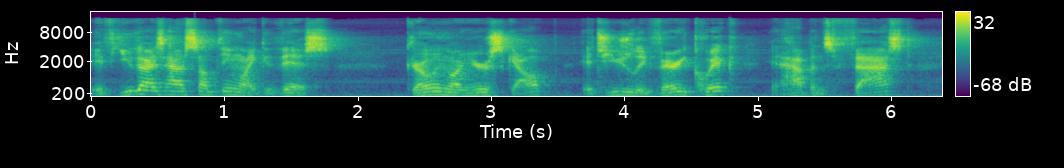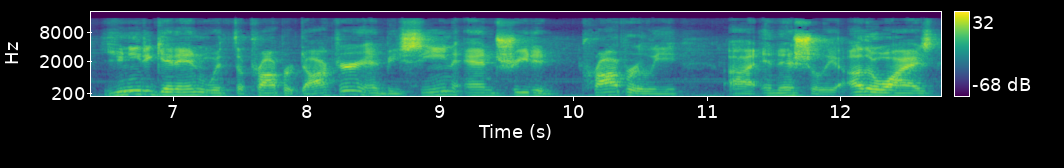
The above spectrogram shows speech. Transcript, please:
if you guys have something like this growing on your scalp, it's usually very quick, it happens fast. You need to get in with the proper doctor and be seen and treated properly uh, initially. Otherwise,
